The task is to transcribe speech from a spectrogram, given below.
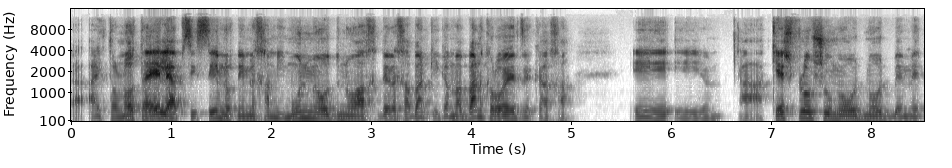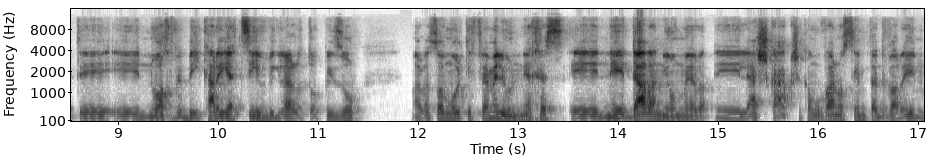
היתרונות האלה הבסיסיים נותנים לך מימון מאוד נוח דרך הבנק, כי גם הבנק רואה את זה ככה. ה-cash flow שהוא מאוד מאוד באמת נוח ובעיקר יציב בגלל אותו פיזור. אבל בסוף מולטי פמילי הוא נכס נהדר אני אומר להשקעה כשכמובן עושים את הדברים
